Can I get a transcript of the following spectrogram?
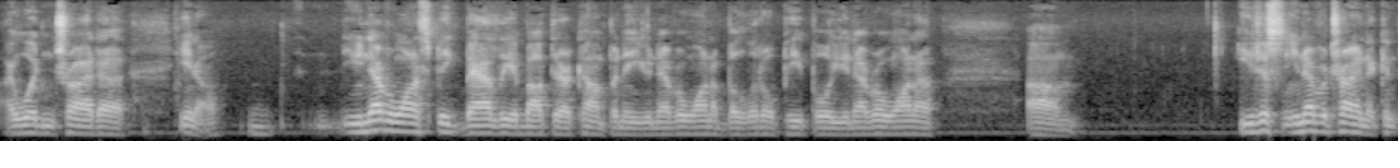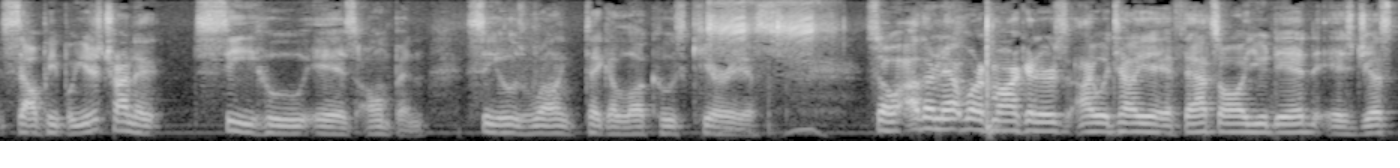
I wouldn't try to, you know, you never want to speak badly about their company. You never want to belittle people. You never want to, um, you just, you're never trying to sell people. You're just trying to see who is open, see who's willing to take a look, who's curious. So other network marketers, I would tell you if that's all you did is just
